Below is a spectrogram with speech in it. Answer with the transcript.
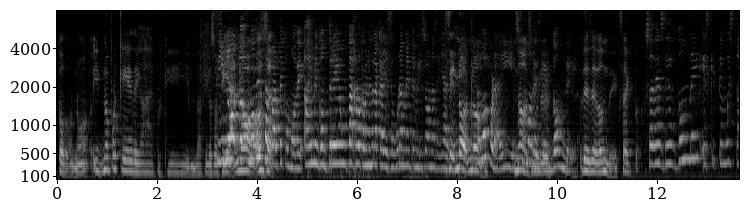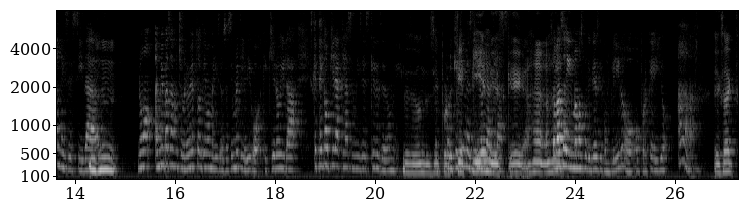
todo, ¿no? Y no porque de, ay, porque la filosofía. Sí, no, no, no, de esta parte como de, ay, me encontré un pájaro caminando en la calle, seguramente me quiso una señal. Sí, no, no. No va por ahí, es como desde dónde. Desde dónde, exacto. O sea, desde dónde es que tengo esta necesidad. No, a mí me pasa mucho, mi novio todo el tiempo me dice, o sea, siempre que le digo que quiero ir a, es que tengo que ir a clase, me dice, es que desde dónde. Desde dónde, sí, ¿por, qué, tienes, tienes que, ajá, ajá. O sea, vas a ir nada más porque tienes que cumplir o, o por qué, y yo, ah. Exacto.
